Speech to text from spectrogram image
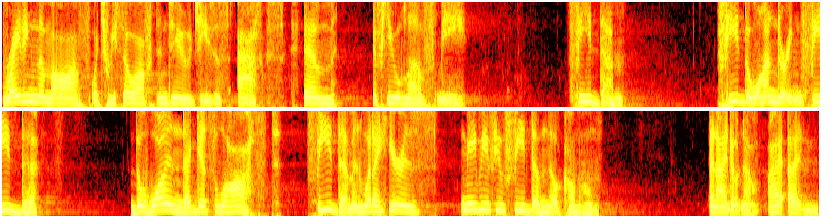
writing them off, which we so often do, Jesus asks him, If you love me, feed them. Feed the wandering, feed the, the one that gets lost. Feed them. And what I hear is maybe if you feed them, they'll come home. And I don't know. I, I,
